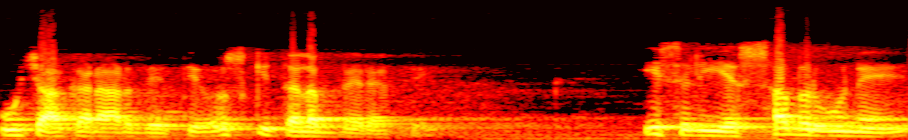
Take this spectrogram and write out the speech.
اونچا قرار دیتے اور اس کی طلب میں رہتے۔ اس لیے صبر انہیں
